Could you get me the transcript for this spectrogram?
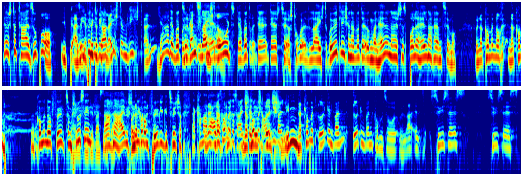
Das ist total super. Ich, also ich der bin fängt total. mit leichtem Licht an. Ja, der wird so ganz leicht heller. rot. Der wird, der, der ist zuerst leicht rötlich und dann wird er irgendwann hell und dann ist das Bolle hell nachher im Zimmer. Und dann kommen noch, dann kommen, Dann kommen noch Vögel zum Schluss Güte, hin. Nach einer halben Und Stunde kommt Vögelgezwitscher. Da kann man aber auch was kommt- anderes einstellen. kommt Ist auch nicht irgendwann- schlimm. Dann kommt irgendwann, irgendwann kommt so la- süßes, süßes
